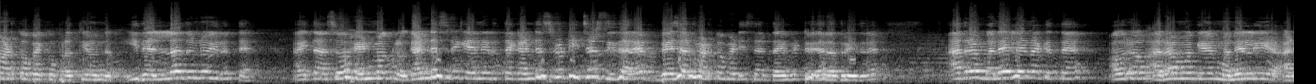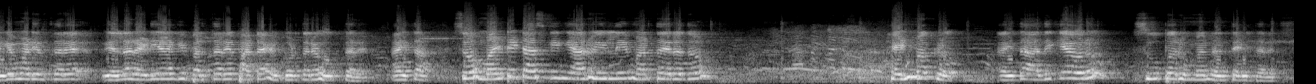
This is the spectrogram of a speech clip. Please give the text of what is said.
ಮಾಡ್ಕೋಬೇಕು ಪ್ರತಿಯೊಂದು. ಇದೆಲ್ಲದನ್ನು ಇರುತ್ತೆ. ಆಯ್ತಾ? ಸೊ ಹೆಣ್ಮಕ್ಳು, ಗಂಡಸ್ರಿಗೆ ಏನಿರುತ್ತೆ? ಗಂಡಸರು ಟೀಚರ್ಸ್ ಇದ್ದಾರೆ ಬೇಜಾರ್ ಮಾಡ್ಕೋಬೇಡಿ ಸರ್ ದಯವಿಟ್ಟು ಯಾರಾದ್ರೂ ಇದ್ರೆ. ಆದ್ರೆ ಮನೇಲಿ ಏನಾಗುತ್ತೆ? ಅವರು ಆರಾಮಾಗಿ ಮನೆಯಲ್ಲಿ ಅಡಿಗೆ ಮಾಡಿರ್ತಾರೆ. ಎಲ್ಲ ರೆಡಿಯಾಗಿ ಬರ್ತಾರೆ, ಪಾಠ ಹೇಳ್ಕೊಡ್ತಾರೆ, ಹೋಗ್ತಾರೆ. ಆಯ್ತಾ? ಸೊ ಮಲ್ಟಿ ಟಾಸ್ಕಿಂಗ್ ಯಾರು ಇಲ್ಲಿ ಮಾಡ್ತಾ ಇರೋದು? ಹೆಣ್ಮಕ್ಳು, ಆಯ್ತಾ? ಅದಕ್ಕೆ ಅವರು ಸೂಪರ್ ವುಮನ್ ಅಂತ ಹೇಳ್ತಾರೆ.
